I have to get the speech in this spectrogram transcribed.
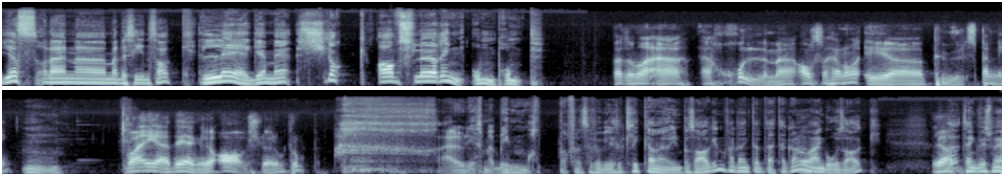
Yes, og det er en uh, medisinsak. Lege med sjokkavsløring om promp. Vet du, nå, jeg, jeg holder meg altså her nå i uh, pur spenning. Mm. Hva er det egentlig å avsløre om promp? Det er jo det som jeg blir matt av, for selvfølgelig så klikker jeg jo inn på saken, for jeg tenkte at dette kan jo være en god sak. Ja, Tenk hvis, vi,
